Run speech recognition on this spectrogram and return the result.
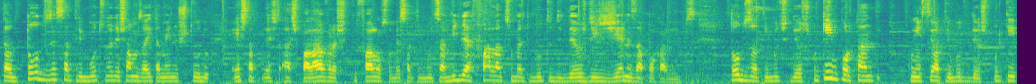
Então, todos esses atributos nós deixamos aí também no estudo esta, esta, as palavras que falam sobre esses atributos. A Bíblia fala sobre atributos de Deus de Gênesis Apocalipse. Todos os atributos de Deus. Por que é importante conhecer o atributo de Deus, porque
